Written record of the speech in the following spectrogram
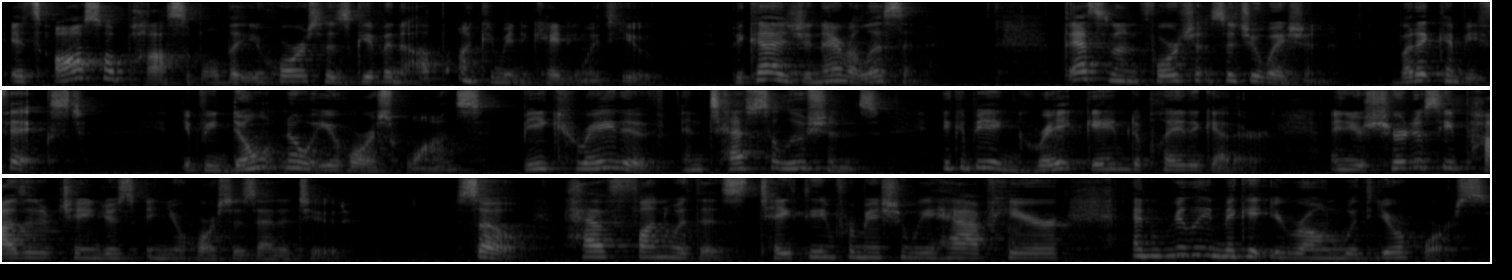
It's also possible that your horse has given up on communicating with you because you never listen. That's an unfortunate situation, but it can be fixed. If you don't know what your horse wants, be creative and test solutions. It could be a great game to play together, and you're sure to see positive changes in your horse's attitude. So, have fun with this. Take the information we have here and really make it your own with your horse.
